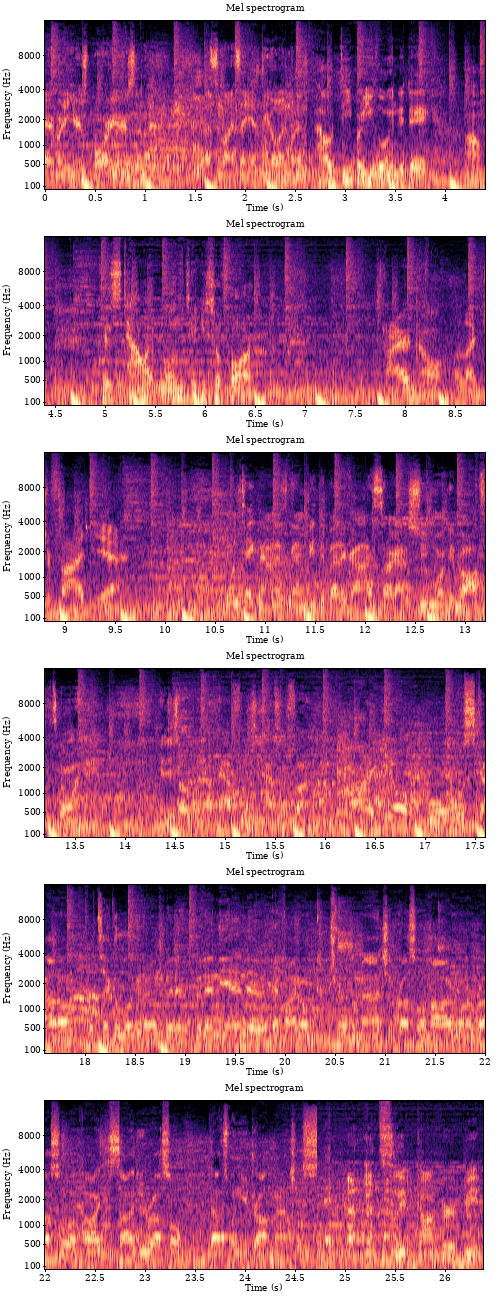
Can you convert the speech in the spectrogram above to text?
everybody here's Warriors, and that's the mindset you have to go in with. How deep are you willing to dig? Because um, talent will only take you so far. Tired? No. Electrified? Yeah. One takedown is going to beat the better guys, so I got to shoot more, get my offense going, and just open up, have, some, have some fun. All right, you know, we'll, we'll scout them, we'll take a look at them, but, but in the end, if I don't control the match and wrestle how I want to wrestle and how I decide to wrestle, that's when you drop matches. Eat, sleep, conquer, repeat.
